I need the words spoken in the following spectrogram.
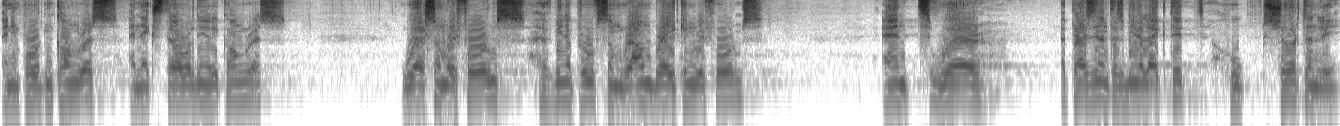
an important Congress, an extraordinary Congress, where some reforms have been approved, some groundbreaking reforms, and where a president has been elected who certainly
